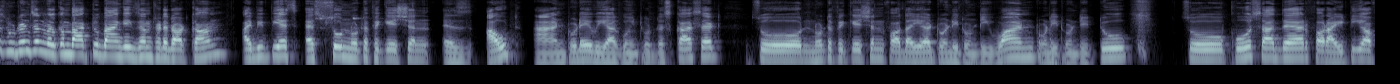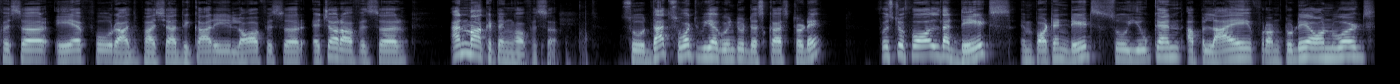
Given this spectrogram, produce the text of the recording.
students and welcome back to bankexamstoday.com. IBPS SO notification is out and today we are going to discuss it. So notification for the year 2021, 2022. So posts are there for IT officer, AFO, Rajbhasha Adhikari, law officer, HR officer and marketing officer. So that's what we are going to discuss today. First of all, the dates, important dates. So you can apply from today onwards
